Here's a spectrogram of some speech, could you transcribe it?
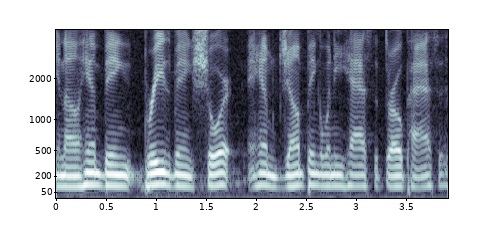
you know him being Brees being short and him jumping when he has to throw passes.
